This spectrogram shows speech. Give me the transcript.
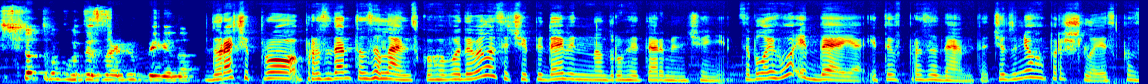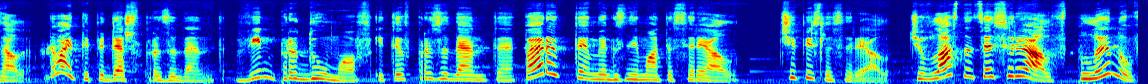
Що то буде за людина? До речі, про президента Зеленського ви дивилися, чи піде він на другий термін чи ні? Це була його ідея іти в президенти. Чи до нього прийшли і сказали: Давай ти підеш в президенти. Він придумав іти в президенти перед тим, як знімати серіал. Чи після серіалу? Чи власне цей серіал вплинув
